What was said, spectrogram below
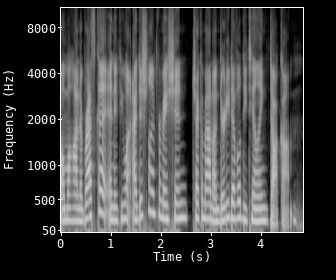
Omaha, Nebraska, and if you want additional information, check them out on dirtydevilDetailing.com.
